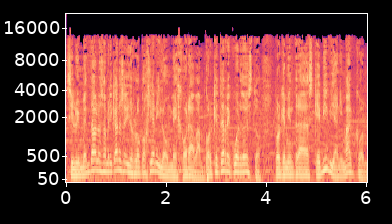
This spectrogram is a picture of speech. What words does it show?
si lo inventaban los americanos, ellos lo cogían y lo mejoraban. ¿Por qué te recuerdo esto? Porque mientras que Vivian y Malcolm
